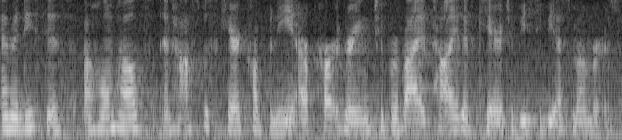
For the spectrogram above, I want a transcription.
Amedisys, a home health and hospice care company, are partnering to provide palliative care to BCBS members.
